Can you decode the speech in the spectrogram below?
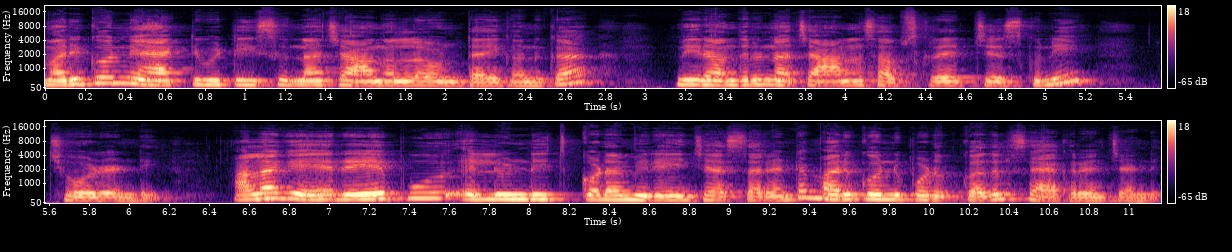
మరికొన్ని యాక్టివిటీస్ నా ఛానల్లో ఉంటాయి కనుక మీరందరూ నా ఛానల్ సబ్స్క్రైబ్ చేసుకుని చూడండి. అలాగే రేపు ఎల్లుండి కూడా మీరు ఏం చేస్తారంటే మరికొన్ని పొడుపు కథలు సేకరించండి.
